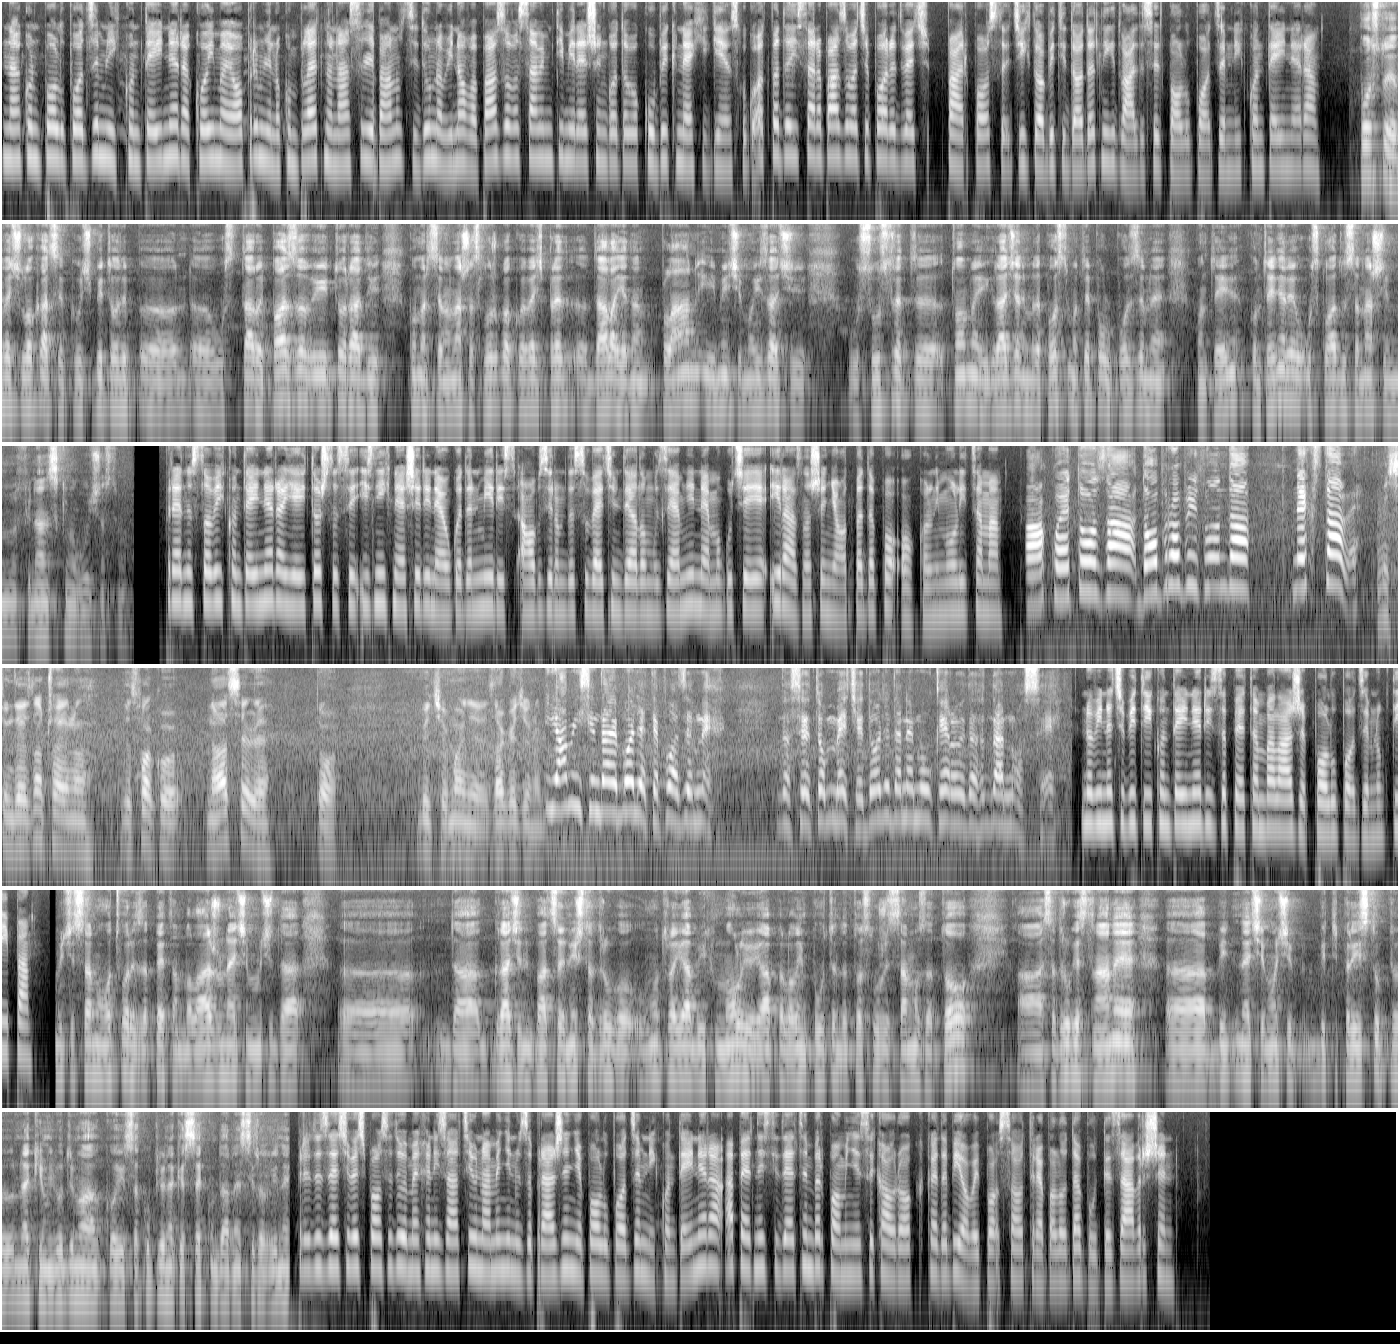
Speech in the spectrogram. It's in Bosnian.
Nakon polupodzemnih kontejnera kojima je opremljeno kompletno naselje Banovci, Dunav i Nova Pazova, samim tim je rešen gotovo kubik nehigijenskog otpada i Stara Pazova će pored već par postojećih dobiti dodatnih 20 polupodzemnih kontejnera. Postoje već lokacije koje će biti ovdje e, e, u Staroj Pazovi i to radi komercijalna naša služba koja je već e, dala jedan plan i mi ćemo izaći u susret tome i građanima da postavimo te polupodzemne kontejnere u skladu sa našim financijskim mogućnostima. Prednost ovih kontejnera je i to što se iz njih ne širi neugodan miris, a obzirom da su većim delom u zemlji, nemoguće je i raznošenje otpada po okolnim ulicama. Ako je to za dobrobit, onda nek stave. Mislim da je značajno za svako naselje to bit će manje zagađeno. Ja mislim da je bolje te podzemne da se to meće dolje, da ne mogu kerovi da nose. Novina će biti i kontejneri za pet ambalaže polupodzemnog tipa. Biće samo otvore za pet ambalažu, neće moći da, e, da građani bacaju ništa drugo unutra. Ja bih molio i apel ovim putem da to služi samo za to. A sa druge strane, e, neće moći biti pristup nekim ljudima koji sakupljaju neke sekundarne sirovine. Preduzeće već posjeduje mehanizaciju namenjenu za pražnjanje polupodzemnih kontejnera, a 15. decembar pominje se kao rok kada bi ovaj posao trebalo da bude završen.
